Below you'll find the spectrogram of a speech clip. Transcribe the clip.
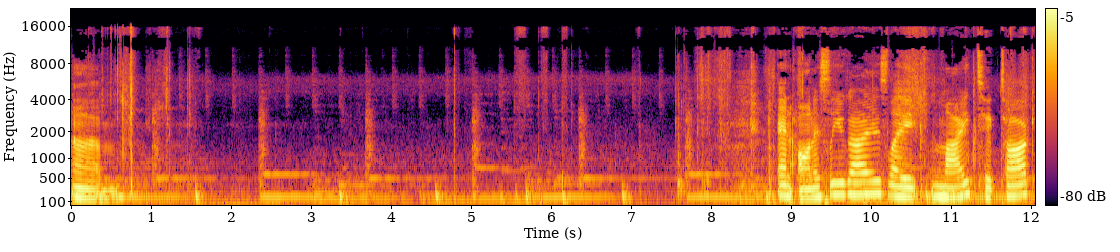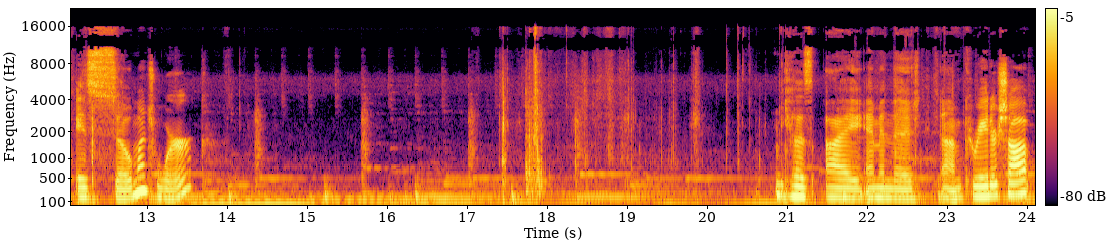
Um, and honestly, you guys, like my TikTok is so much work. Because I am in the um, creator shop,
